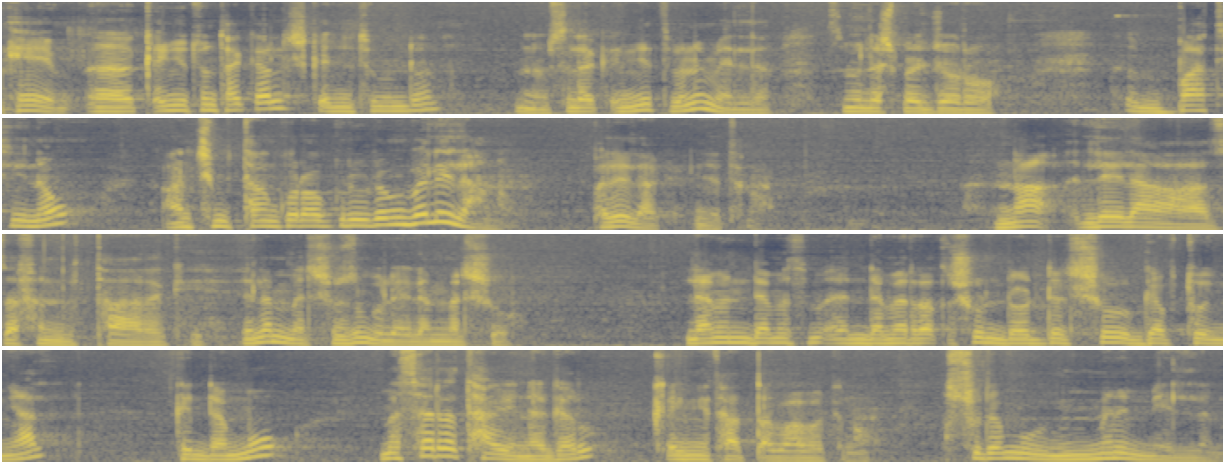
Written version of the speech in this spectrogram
ይሄ ቅኝቱን ታውቂያለሽ? ቅኝቱን እንደሆነ ምንም ስለ ቅኝት ምንም የለም። ዝም ብለሽ በጆሮ ባቲ ነው። አንቺ የምታንጎራጉሪው ደግሞ በሌላ ነው፣ በሌላ ቅኝት ነው። እና ሌላ ዘፈን ብታረጊ የለመድሽው ዝም ብሎ የለመድሽው ለምን እንደመረጥሽው እንደወደድሽው ገብቶኛል። ግን ደግሞ መሰረታዊ ነገሩ ቅኝት አጠባበቅ ነው። እሱ ደግሞ ምንም የለም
